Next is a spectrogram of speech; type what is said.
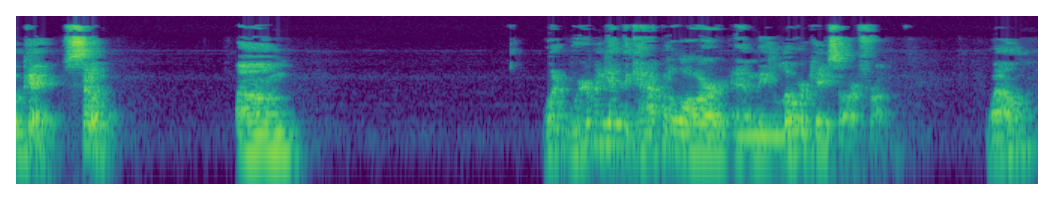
Okay, so, um, what, where do we get the capital R and the lowercase r from? Well,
